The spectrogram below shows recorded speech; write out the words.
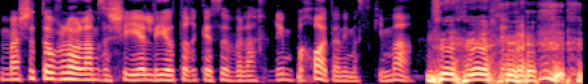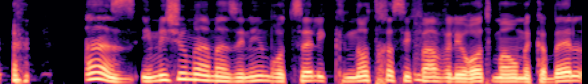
מה שטוב לעולם זה שיהיה לי יותר כסף ולאחרים פחות, אני מסכימה. אז אם מישהו מהמאזינים רוצה לקנות חשיפה ולראות מה הוא מקבל,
